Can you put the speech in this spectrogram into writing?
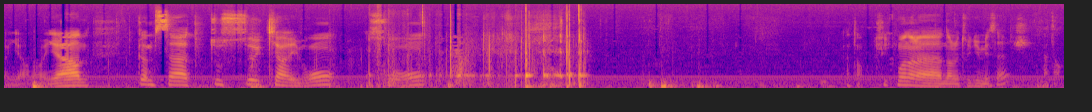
regarde, regarde. Comme ça, tous ceux qui arriveront seront. Attends, clique-moi dans, le truc du message. Attends.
